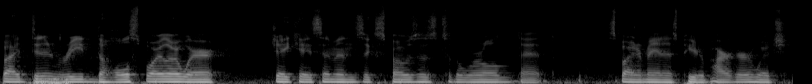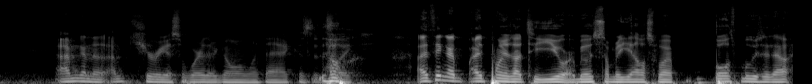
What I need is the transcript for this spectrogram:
but I didn't read the whole spoiler where J.K. Simmons exposes to the world that Spider-Man is Peter Parker. Which I'm gonna. I'm curious of where they're going with that because it's Oh. like I think I, I pointed out to you or maybe somebody else where both movies had out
